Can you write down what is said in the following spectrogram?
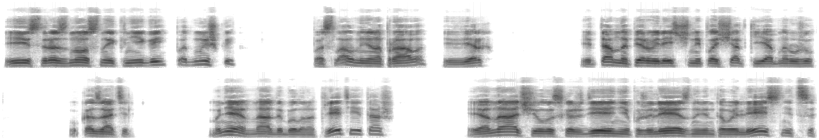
и с разносной книгой под мышкой послал меня направо и вверх, и там на первой лестничной площадке я обнаружил указатель. Мне надо было на третий этаж, Я начал восхождение по железной винтовой лестнице,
